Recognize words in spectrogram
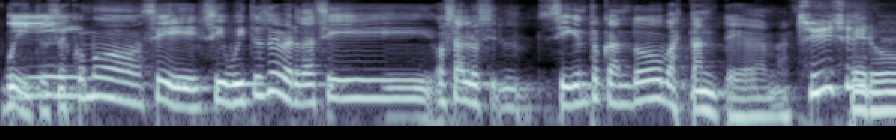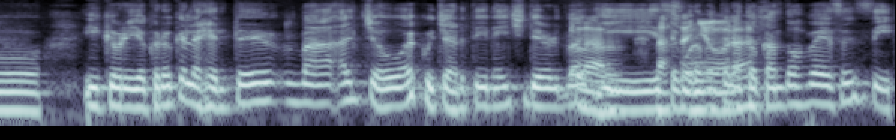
Witus es como, sí, sí, Witus de verdad sí, o sea, lo siguen tocando bastante además. Sí, sí. Pero, y que yo creo que la gente va al show a escuchar Teenage Dirtbag y seguramente la tocan dos veces, sí.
